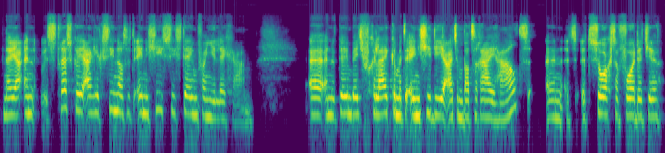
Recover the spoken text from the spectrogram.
Nou ja, en stress kun je eigenlijk zien als het energiesysteem van je lichaam. Uh, en dat kun je een beetje vergelijken met de energie die je uit een batterij haalt. En het, het zorgt ervoor dat je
